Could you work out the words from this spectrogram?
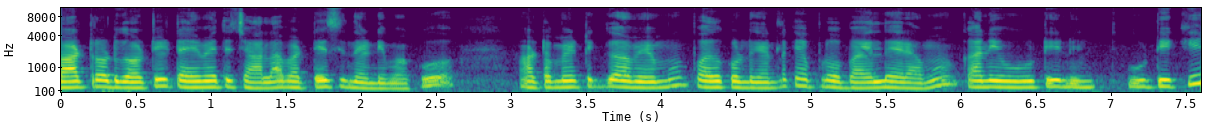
ఘాట్ రోడ్ కాబట్టి టైం అయితే చాలా పట్టేసిందండి మాకు. ఆటోమేటిక్గా మేము పదకొండు గంటలకు ఎప్పుడు బయలుదేరాము. కానీ ఊటీ నుంచి ఊటీకి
